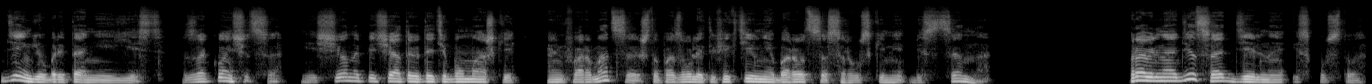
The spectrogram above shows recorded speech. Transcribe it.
Деньги у Британии есть. Закончится. Еще напечатают эти бумажки. А информация, что позволит эффективнее бороться с русскими, бесценна. Правильно одеться — отдельное искусство.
